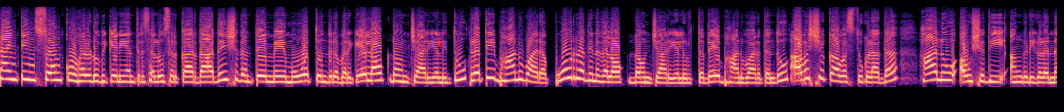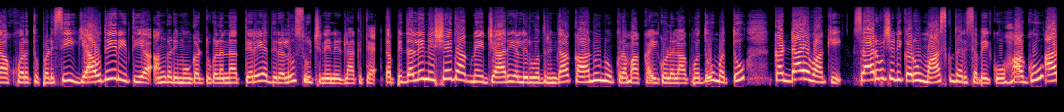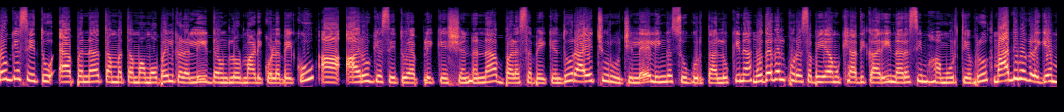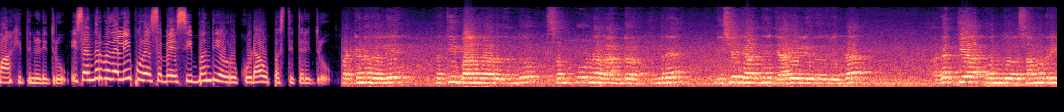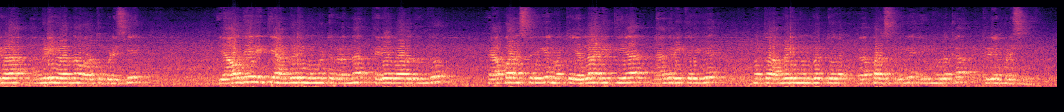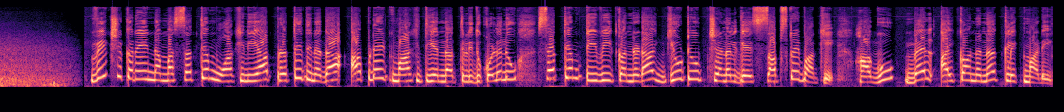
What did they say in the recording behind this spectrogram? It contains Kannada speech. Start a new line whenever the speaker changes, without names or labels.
ನೈನ್ಟೀನ್ ಸೋಂಕು ಹರಡುವಿಕೆ ನಿಯಂತ್ರಿಸಲು ಸರ್ಕಾರದ ಆದೇಶದಂತೆ ಮೇ ಮೂವತ್ತೊಂದರವರೆಗೆ ಲಾಕ್ಡೌನ್ ಜಾರಿಯಲ್ಲಿದ್ದು, ಪ್ರತಿ ಭಾನುವಾರ ಪೂರ್ಣ ದಿನದ ಲಾಕ್ಡೌನ್ ಜಾರಿಯಲ್ಲಿರುತ್ತದೆ. ಭಾನುವಾರದಂದು ಅವಶ್ಯಕ ವಸ್ತುಗಳಾದ ಹಾಲು, ಔಷಧಿ ಅಂಗಡಿಗಳನ್ನ ಹೊರತುಪಡಿಸಿ ಯಾವುದೇ ರೀತಿಯ ಅಂಗಡಿ ಮುಂಗಟ್ಟುಗಳನ್ನು ತೆರೆಯದಿರಲು ಸೂಚನೆ ನೀಡಲಾಗಿದೆ. ತಪ್ಪಿದಲ್ಲಿ ನಿಷೇಧಾಜ್ಞೆ ಜಾರಿಯಲ್ಲಿರುವುದರಿಂದ ಕಾನೂನು ಕ್ರಮ ಕೈಗೊಳ್ಳಲಾಗುವುದು ಮತ್ತು ಕಡ್ಡಾಯವಾಗಿ ಸಾರ್ವಜನಿಕರು ಮಾಸ್ಕ್ ಧರಿಸಬೇಕು ಹಾಗೂ ಆರೋಗ್ಯ ಸೇತು ಆಪ್ ಅನ್ನು ತಮ್ಮ ತಮ್ಮ ಮೊಬೈಲ್ಗಳಲ್ಲಿ ಡೌನ್ಲೋಡ್ ಮಾಡಿಕೊಳ್ಳಬೇಕು. ಆ ಆರೋಗ್ಯ ಸೇತು ಅಪ್ಲಿಕೇಶನ್ ಅನ್ನ ಬಳಸಬೇಕೆಂದು ರಾಯಚೂರು ಜಿಲ್ಲೆ ಲಿಂಗಸೂಗೂರು ತಾಲೂಕಿನ ಮುದಗಲ್ ಪುರಸಭೆಯ ಮುಖ್ಯಾಧಿಕಾರಿ ನರಸಿಂಹಮೂರ್ತಿ ಮೂರ್ತಿಯವರು ಮಾಧ್ಯಮಗಳಿಗೆ ಮಾಹಿತಿ ನೀಡಿದ್ರು. ಈ ಸಂದರ್ಭದಲ್ಲಿ ಪುರಸಭೆ ಸಿಬ್ಬಂದಿಯವರು ಕೂಡ ಉಪಸ್ಥಿತರಿದ್ದರು.
ಪಟ್ಟಣದಲ್ಲಿ ಪ್ರತಿ ಭಾನುವಾರದಂದು ಸಂಪೂರ್ಣ ಲಾಕ್ಡೌನ್ ಅಂದರೆ ನಿಷೇಧಾಜ್ಞೆ ಜಾರಿಯಲ್ಲಿರುವುದರಿಂದ ಅಗತ್ಯ ಒಂದು ಸಾಮಗ್ರಿಗಳ ಅಂಗಡಿಗಳನ್ನು ಹೊರತುಪಡಿಸಿ ಯಾವುದೇ ರೀತಿಯ ಅಂಗಡಿ ಮುಂಗಟ್ಟುಗಳನ್ನು ತೆರೆಯಬಾರದೆಂದು ವ್ಯಾಪಾರಸ್ಥರಿಗೆ ಮತ್ತು ಎಲ್ಲ ರೀತಿಯ ನಾಗರಿಕರಿಗೆ ಮತ್ತು ಅಂಗಡಿ ಮುಂಗಟ್ಟು ವ್ಯಾಪಾರಸ್ಥರಿಗೆ ಈ ಮೂಲಕ ತಿಳಿಯಪಡಿಸಿದೆ.
ವೀಕ್ಷಕರೇ, ನಮ್ಮ ಸತ್ಯಂ ವಾಹಿನಿಯ ಪ್ರತಿದಿನದ ಅಪ್ಡೇಟ್ ಮಾಹಿತಿಯನ್ನ ತಿಳಿದುಕೊಳ್ಳಲು ಸತ್ಯಂ ಟಿವಿ ಕನ್ನಡ ಯೂಟ್ಯೂಬ್ ಚಾನೆಲ್ಗೆ ಸಬ್ಸ್ಕ್ರೈಬ್ ಹಾಕಿ ಹಾಗೂ ಬೆಲ್ ಐಕಾನ್ ಅನ್ನು ಕ್ಲಿಕ್ ಮಾಡಿ.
